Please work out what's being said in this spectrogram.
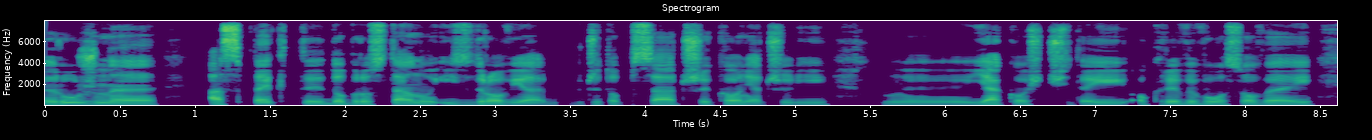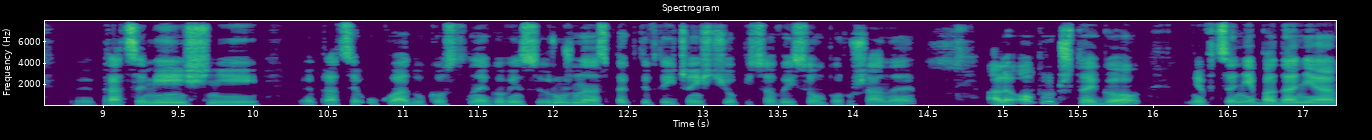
różne aspekty dobrostanu i zdrowia, czy to psa, czy konia, czyli y, jakość tej okrywy włosowej, y, pracę mięśni, pracę układu kostnego, więc różne aspekty w tej części opisowej są poruszane, ale oprócz tego w cenie badania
